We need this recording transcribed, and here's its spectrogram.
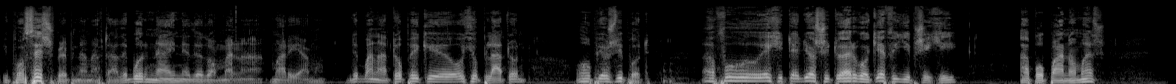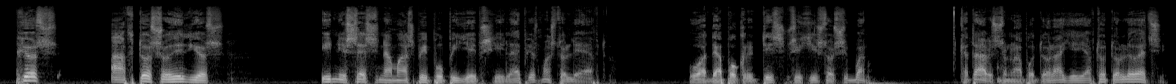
Υποθέσεις πρέπει να είναι αυτά. Δεν μπορεί να είναι δεδομένα, Μαρία μου. Δεν πάει να το είπε και όχι ο Πλάτων, ο οποιοδήποτε. Αφού έχει τελειώσει το έργο και έφυγε η ψυχή από πάνω μας, ποιος αυτός ο ίδιος είναι σε θέση να μας πει που πήγε η ψυχή. Δηλαδή, ποιος μας το λέει αυτό; Ο ανταποκριτής ψυχής στο σύμπαν. Κατάλαβες τον από τώρα και γι' αυτό το λέω έτσι.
